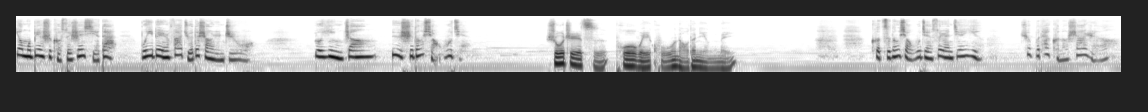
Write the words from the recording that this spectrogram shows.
要么便是可随身携带、不易被人发觉的伤人之物，若印章、玉石等小物件。说至此，颇为苦恼的拧眉。可此等小物件虽然坚硬，却不太可能杀人啊。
